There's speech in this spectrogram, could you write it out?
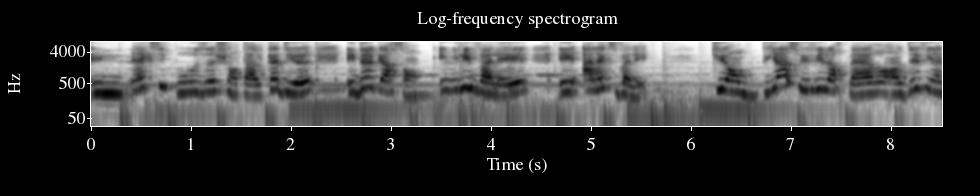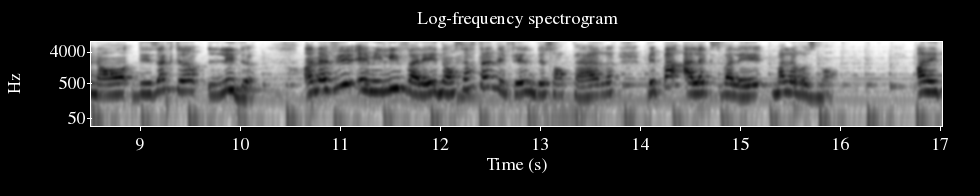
une ex-épouse, Chantal Cadieux, et deux garçons, Émilie Vallée et Alex Vallée, qui ont bien suivi leur père en devenant des acteurs les deux. On a vu Émilie Vallée dans certains des films de son père, mais pas Alex Vallée, malheureusement. On est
